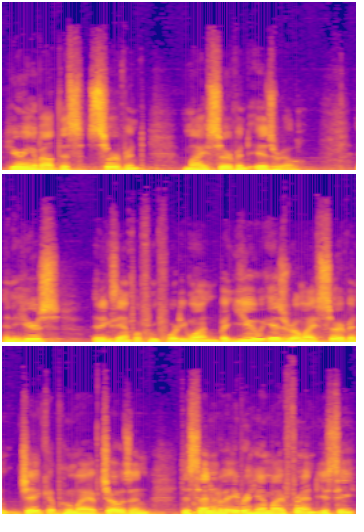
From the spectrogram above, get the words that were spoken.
hearing about this servant, my servant Israel. And here's an example from 41. But you, Israel, my servant, Jacob, whom I have chosen, descendant of Abraham, my friend. You see,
